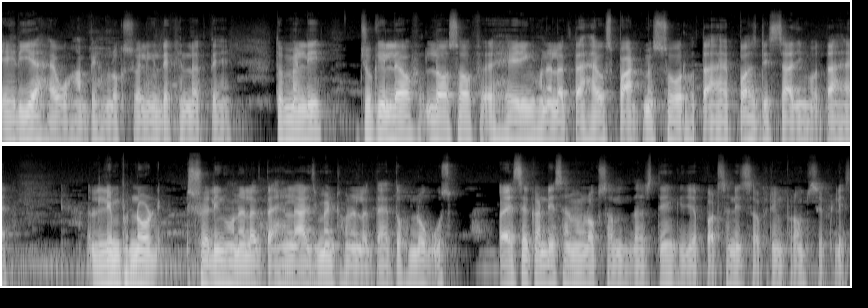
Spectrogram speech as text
एरिया है, वहाँ पे हम लोग स्वेलिंग देखने लगते हैं। तो मेनली चूँकि लॉस ऑफ़ हेयरिंग होने लगता है, उस पार्ट में शोर होता है पस डिस्चार्जिंग होता है लिम्फ नोड स्वेलिंग होने लगता है इन्लार्जमेंट होने लगता है तो हम लोग उस, ऐसे कंडीशन में हम लोग समझते हैं कि जब person is suffering from syphilis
